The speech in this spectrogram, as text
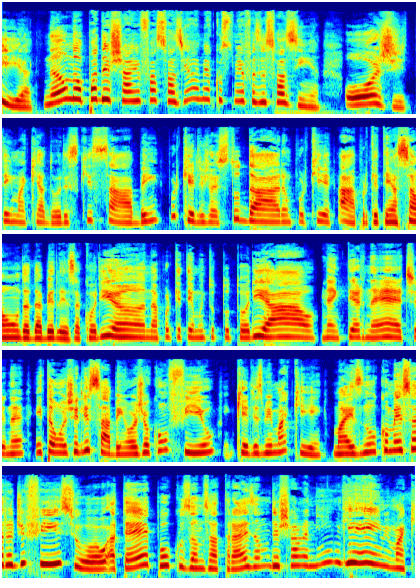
ia. Não, não, pode deixar, eu faço sozinha. Ah, me acostumei a fazer sozinha. Hoje tem maquiadores que sabem, porque eles já estudaram, porque ah, porque tem essa onda da beleza coreana, porque tem muito tutorial na internet, né? Então hoje eles sabem, hoje eu confio que eles me maquiem. Mas no começo era difícil, eu- até poucos anos atrás eu não deixava ninguém me maquiar.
